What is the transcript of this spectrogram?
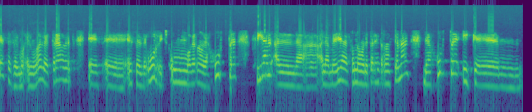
Ese es el, el modelo de Kravitz, es, eh, es el de Urrich, un gobierno de ajuste fiel a la, a la medida del Fondo Monetario Internacional, de ajuste y que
